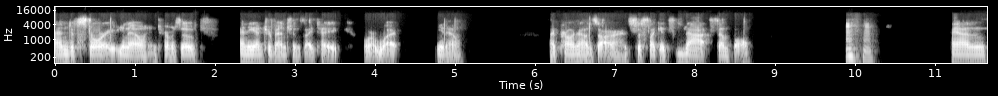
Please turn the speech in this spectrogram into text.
end of story you know in terms of any interventions i take or what you know my pronouns are it's just like it's that simple mhm. and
